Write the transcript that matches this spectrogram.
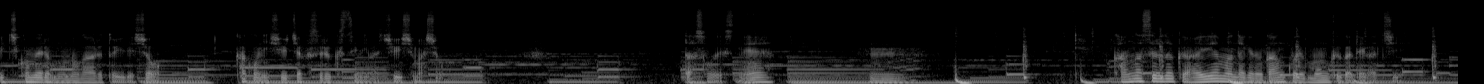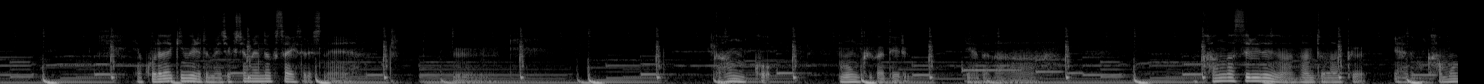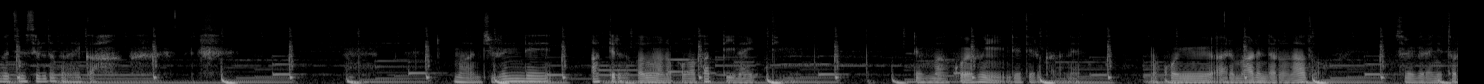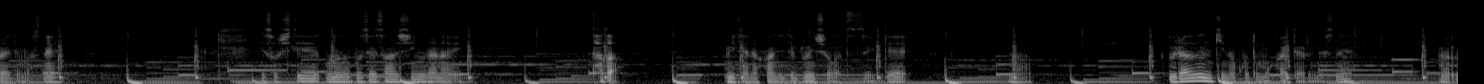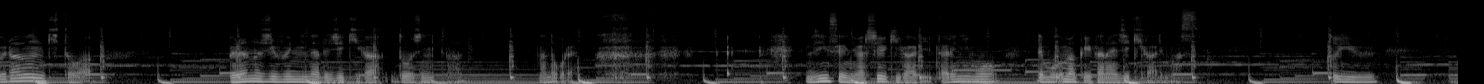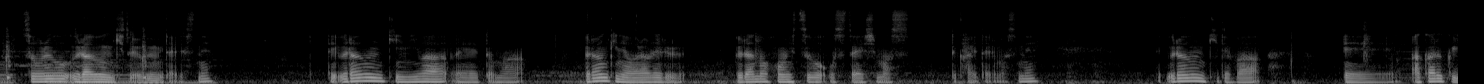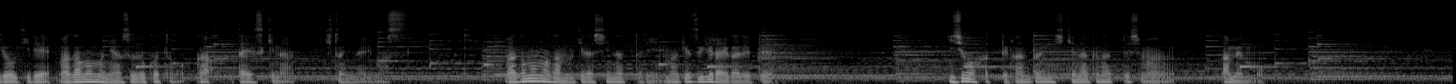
打ち込めるものがあるといいでしょう。過去に執着する癖には注意しましょう。だそうですね。うん。勘が鋭くアイデアマンだけど頑固で文句が出がち。いやこれだけ見るとめちゃくちゃめんどくさい人ですね。うん。頑固文句が出る。やだな勘が鋭いのはなんとなくいやでも勘も別に鋭くないか、うん、まあ自分で合ってるのかどうなのか分かっていないっていう。でもまあこういう風に出てるからね。まあ、こういうあれもあるんだろうなと。それぐらいに捉えてますね。でそしてこの五星三神占い。ただ。みたいな感じで文章が続いて。まあ裏運気のことも書いてあるんですね、まあ、裏運気とは裏の自分になる時期が同時にあなんだこれ？人生には周期があり誰にもでもうまくいかない時期があります。というそれを裏運気と呼ぶみたいですね。で裏運気にはえっ、とまあ裏運気に現れる裏の本質をお伝えしますって書いてありますね。裏運気では、えー明るく陽気でわがままに遊ぶことが大好きな人になります。わがままがむき出しになったり負けず嫌いが出て意地を張って簡単に引けなくなってしまう場面も。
